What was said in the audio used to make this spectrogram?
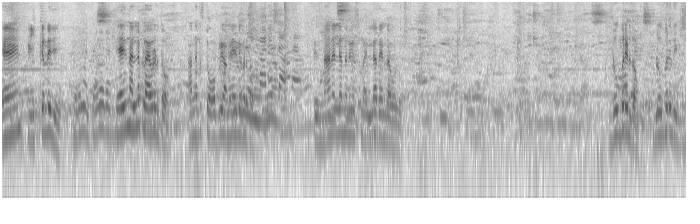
ഏ വിളിക്കണ്ടേ ജി ഏത് നല്ല ഫ്ലേവർ എടുത്തോ? അങ്ങനത്തെ സ്ട്രോബെറി അങ്ങനെ എടുത്തോ തിന്നാനല്ല. എന്നൊരു സ്മെല്ല് അതേ ഉണ്ടാവുള്ളൂ. ബ്ലൂബെറി എടുത്തോ? ബ്ലൂബെറി തിന്നു?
